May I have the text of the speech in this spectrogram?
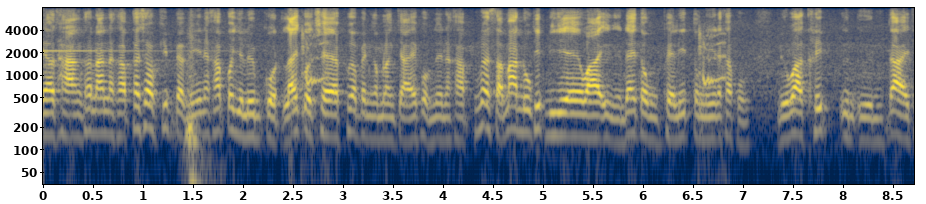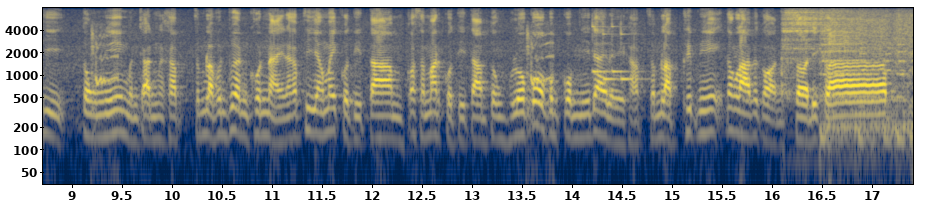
แนวทางเท่านั้นนะครับถ้าชอบคลิปแบบนี้นะครับก็อย่าลืมกดไลค์กดแชร์เพื่อเป็นกำลังใจให้ผมด้วยนะครับเพื่อนสามารถดูคลิป DIY อื่นๆได้ตรงเพลย์ลิสต์ตรงนี้นะครับผมหรือว่าคลิปอื่นๆ ได้ที่ตรงนี้เหมือนกันนะครับสำหรับเพื่อนๆคนไหนนะครับที่ยังไม่กดติดตามก็สามารถกดติดตามตรงโลโก้กลมๆนี้ได้เลยครับสำหรับคลิปนี้ต้องลาไปก่อน สวัสดีครับ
